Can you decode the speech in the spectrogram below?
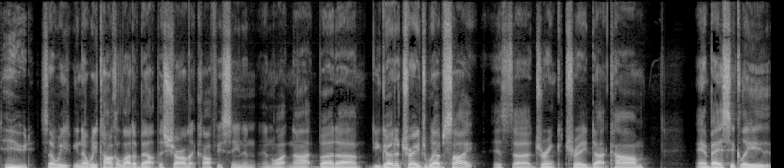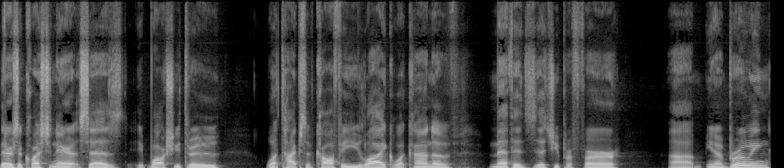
dude. So we, you know, we talk a lot about the Charlotte coffee scene and, and whatnot, but uh, you go to Trade's website. It's uh, drinktrade.com. And basically, there's a questionnaire. It says it walks you through what types of coffee you like, what kind of methods that you prefer, uh, you know, brewing,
